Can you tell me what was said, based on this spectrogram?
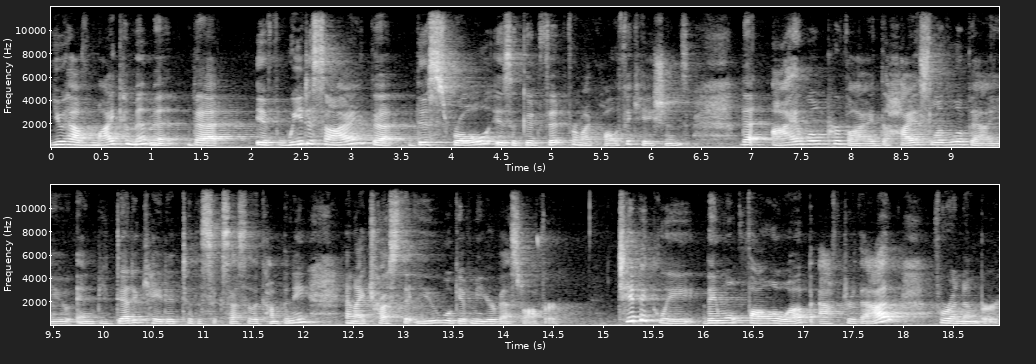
You have my commitment that if we decide that this role is a good fit for my qualifications, that I will provide the highest level of value and be dedicated to the success of the company, and I trust that you will give me your best offer. Typically, they won't follow up after that for a number.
